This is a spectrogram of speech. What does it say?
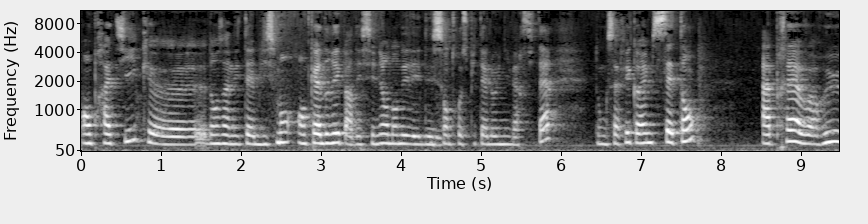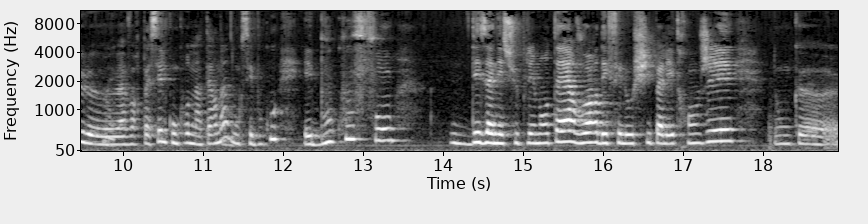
en pratique euh, dans un établissement encadré par des seniors dans des, centres hospitalo-universitaires. Donc ça fait quand même 7 ans après avoir, eu avoir passé le concours de l'internat. Donc c'est beaucoup. Et beaucoup font des années supplémentaires, voire des fellowships à l'étranger. Donc euh,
